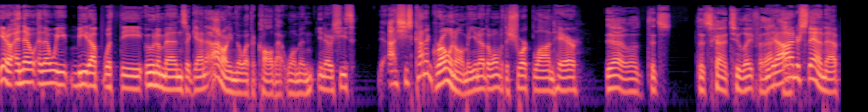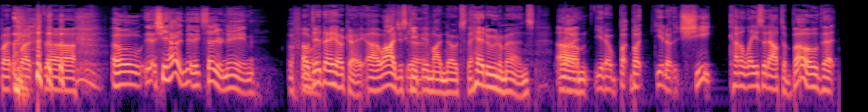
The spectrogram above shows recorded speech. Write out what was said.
you know, and then and then we meet up with the Una Mens again. And I don't even know what to call that woman. You know, she's uh, she's kind of growing on me. You know, the one with the short blonde hair. Yeah, well, that's that's kind of too late for that. yeah, though. I understand that, but but uh, Oh, yeah, she had. They said her name before. oh, did they? Okay. Uh, well, I just keep Yeah. in my notes the head Una Mens. Um, You know, but but you know, she kind of lays it out to Bo that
